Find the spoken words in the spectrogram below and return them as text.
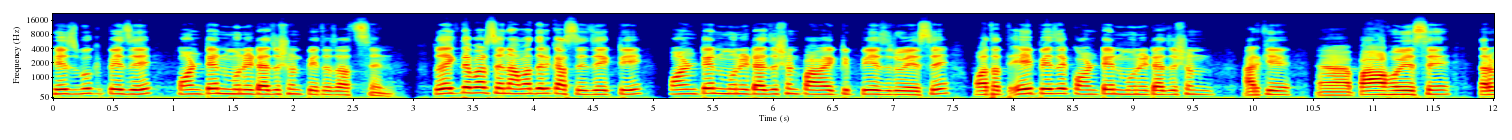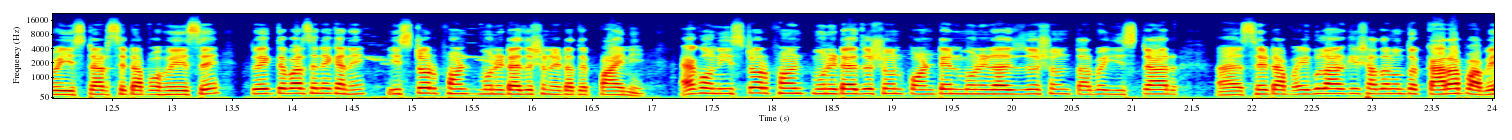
ফেসবুক পেজে কন্টেন্ট মনিটাইজেশন পেতে যাচ্ছেন। তো দেখতে পাচ্ছেন আমাদের কাছে যে একটি কন্টেন্ট মনিটাইজেশন পাওয়া একটি পেজ রয়েছে, অর্থাৎ এই পেজে কন্টেন্ট মনিটাইজেশন আর কি পাওয়া হয়েছে তারপরে স্টার সেট হয়েছে। তো দেখতে পাচ্ছেন এখানে স্টোর ফন্ট মনিটাইজেশন এটাতে পায়নি এখন store font monetization content monetization তারপর স্টার সেট এগুলো আর কি সাধারণত কারা পাবে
